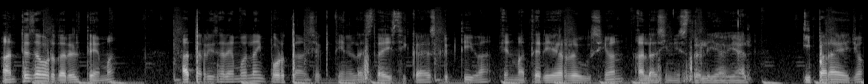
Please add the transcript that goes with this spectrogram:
Antes de abordar el tema, aterrizaremos la importancia que tiene la estadística descriptiva en materia de reducción a la siniestralidad vial y para ello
